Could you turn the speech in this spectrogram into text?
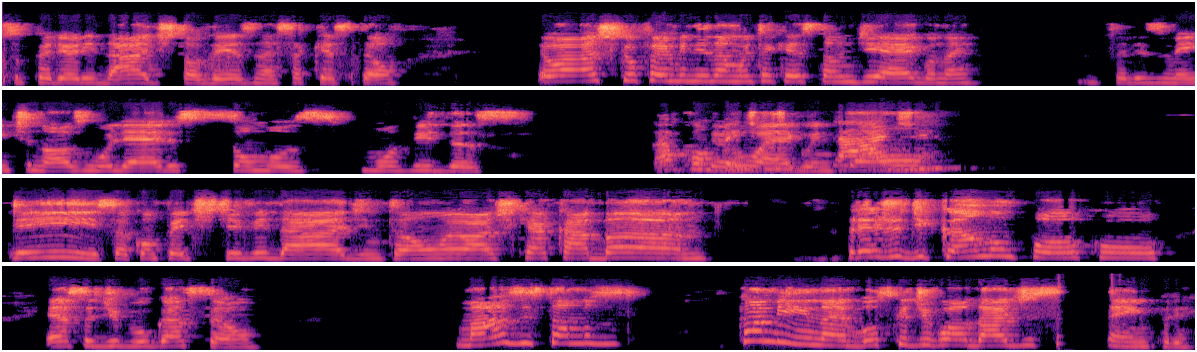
superioridade talvez nessa questão. Eu acho que o feminino é muita questão de ego, né? Infelizmente, nós mulheres somos movidas a pelo ego. Então, isso, a competitividade. Então, eu acho que acaba prejudicando um pouco essa divulgação. Mas estamos caminho, né? Busca de igualdade sempre.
